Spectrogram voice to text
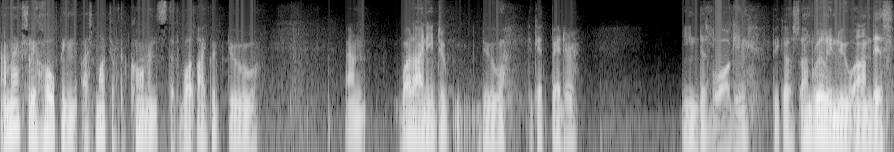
I'm actually hoping as much of the comments that what I could do and what I need to do to get better in this vlogging. Because I'm really new on this.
